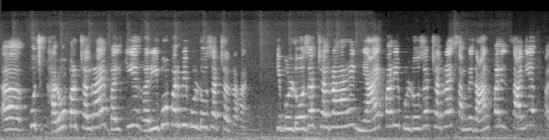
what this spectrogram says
आ, कुछ घरों पर चल रहा है बल्कि ये गरीबों पर भी बुलडोजर चल रहा है। ये बुलडोजर चल रहा है न्याय पर ये बुलडोजर चल रहा है संविधान पर इंसानियत पर।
